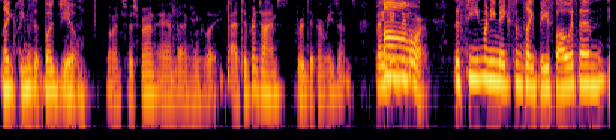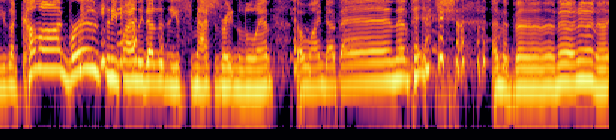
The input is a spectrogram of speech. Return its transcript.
like things that bugged you. Laurence Fishburne and Ben Kingsley at different times for different reasons. Ben Kingsley Oh. more. The scene when he makes him play baseball with him, he's like, "Come on, Bruce!" and he finally does it, and he smashes right into the lamp. The wind up and the pitch, and the ba-na-na-na.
